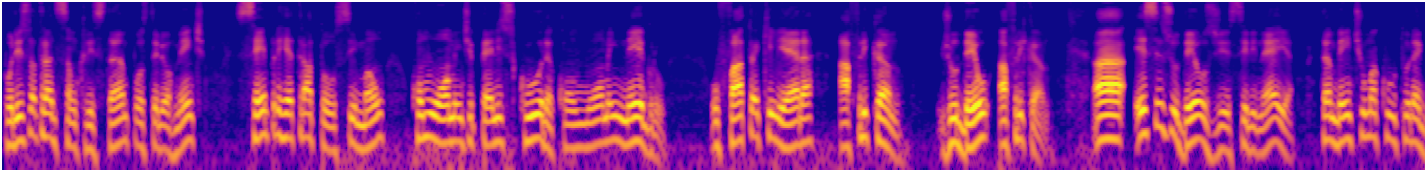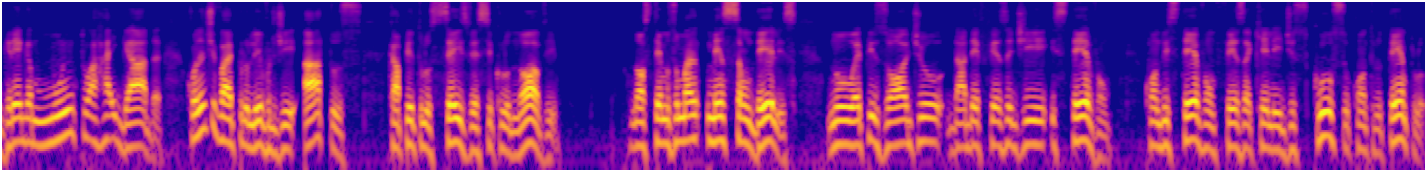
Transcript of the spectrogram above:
Por isso a tradição cristã, posteriormente, sempre retratou Simão como um homem de pele escura, como um homem negro, o fato é que ele era africano, judeu africano. Ah, esses judeus de Sirineia também tinham uma cultura grega muito arraigada. Quando a gente vai para o livro de Atos, capítulo 6, versículo 9, nós temos uma menção deles no episódio da defesa de Estevão. Quando Estevão fez aquele discurso contra o templo,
